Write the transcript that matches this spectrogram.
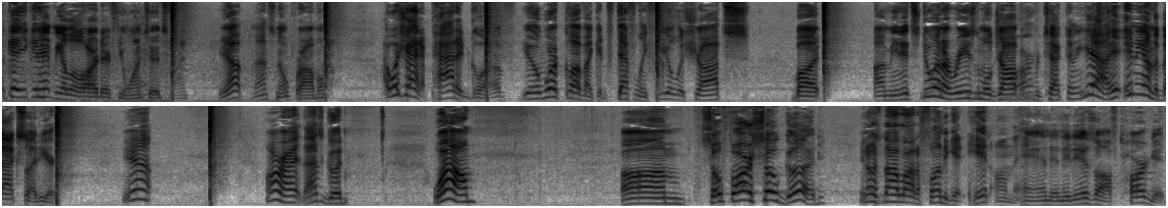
Okay, you can hit me a little harder if you want to. It's fine. Yep, that's no problem. I wish I had a padded glove. You know, the work glove, I could definitely feel the shots, but I mean, it's doing a reasonable job of protecting me. Yeah, hit, hit me on the backside here. Yeah. All right, that's good. Well, um, so far so good. You know, it's not a lot of fun to get hit on the hand, and it is off target.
